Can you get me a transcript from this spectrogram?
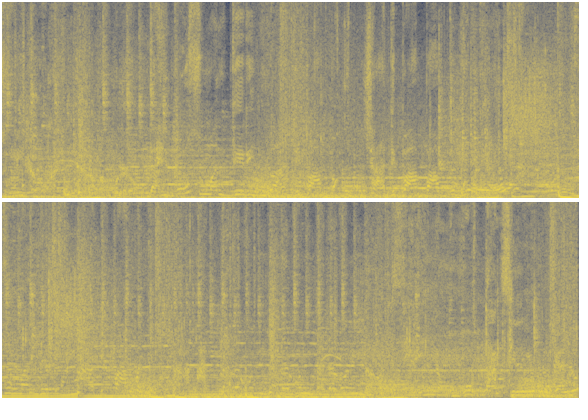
Dahil puso man dirigma, di papakutsa, di papapugo. Puso man dirigma, di papakutsa. Sila yung kumputan, sila yung galo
